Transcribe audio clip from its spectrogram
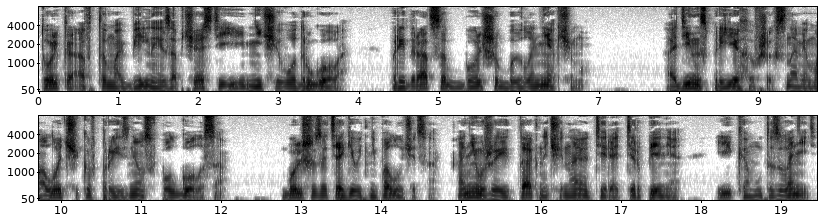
только автомобильные запчасти и ничего другого. Придраться больше было не к чему. Один из приехавших с нами молодчиков произнес в полголоса: "Больше затягивать не получится. Они уже и так начинают терять терпение и кому-то звонить.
